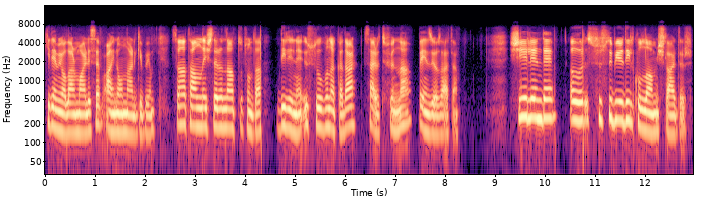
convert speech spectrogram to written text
gidemiyorlar maalesef. Aynı onlar gibi. Sanat anlayışlarından tutun da diline, üslubuna kadar Servet benziyor zaten. Şiirlerinde ağır, süslü bir dil kullanmışlardır.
